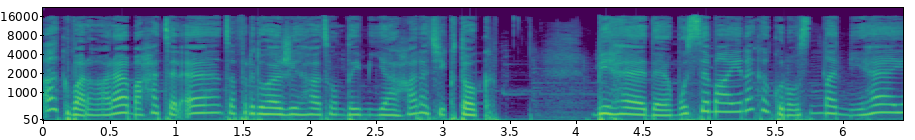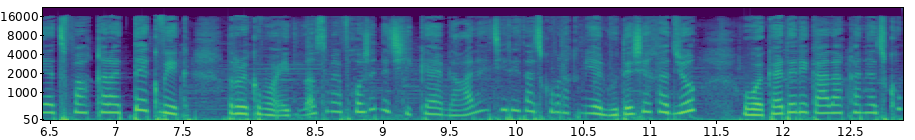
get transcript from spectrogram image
أكبر غرامة حتى الآن تفرضها جهة تنظيمية على تيك توك. بهذا مستمعينا كنكون وصلنا لنهاية فقرة Tech Week. نضربلكم موعد la semaine prochaine كامل على إذاعتكم الرقمية L'ODJ Radio وكذلك على قناتكم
